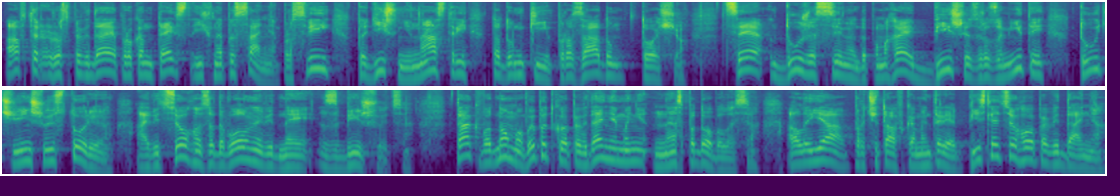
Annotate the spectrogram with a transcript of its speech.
автор розповідає про контекст їх написання, про свій тодішній настрій та думки, про задум тощо. Це дуже сильно допомагає більше зрозуміти ту чи іншу історію, а від цього задоволення від неї збільшується. Так, в одному випадку оповідання мені не сподобалося, але я прочитав коментарі після цього оповідання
